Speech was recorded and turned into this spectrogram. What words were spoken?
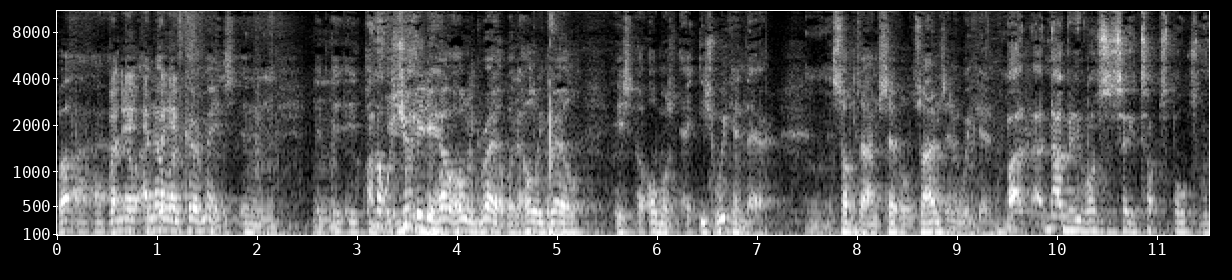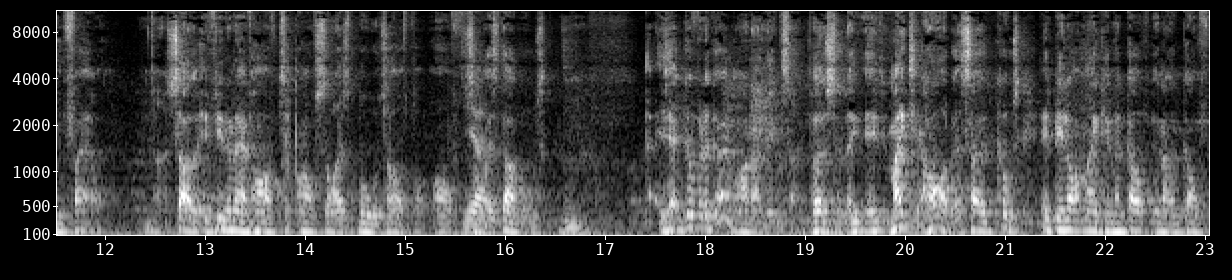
Well, I, I, I But know, it- I know but what if- Kurt means. It, Mm, it, it, it, I know what it you should be mean. the Holy Grail, but the Holy Grail is almost each weekend there. Mm. Sometimes several times in a weekend. But uh, nobody wants to see top sportsmen fail. So if you're going to have half half size boards, half half Yeah. size doubles, is that good for the game? I don't think so. Personally, it makes it harder. So of course, it'd be like making a golf, you know, golf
